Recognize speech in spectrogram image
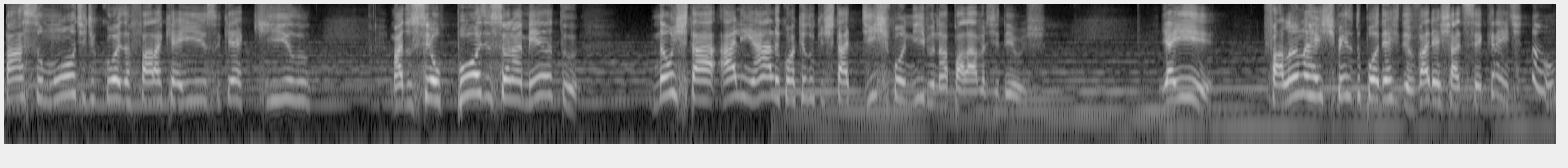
passa um monte de coisa, fala que é isso, que é aquilo mas o seu posicionamento não está alinhado com aquilo que está disponível na palavra de Deus. E aí, falando a respeito do poder de Deus, vai deixar de ser crente? Não,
